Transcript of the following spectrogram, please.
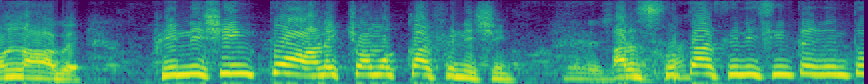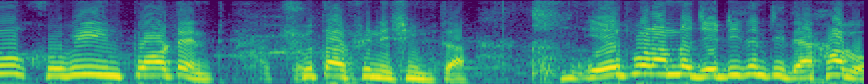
ওনা হবে। ফিনিশিং তো অনেক চমৎকার ফিনিশিং কারণ সুতার ফিনিশিংটা কিন্তু খুবই ইম্পর্টেন্ট সুতার ফিনিশিংটা এরপর আমরা যে ডিজাইনটি দেখাবো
